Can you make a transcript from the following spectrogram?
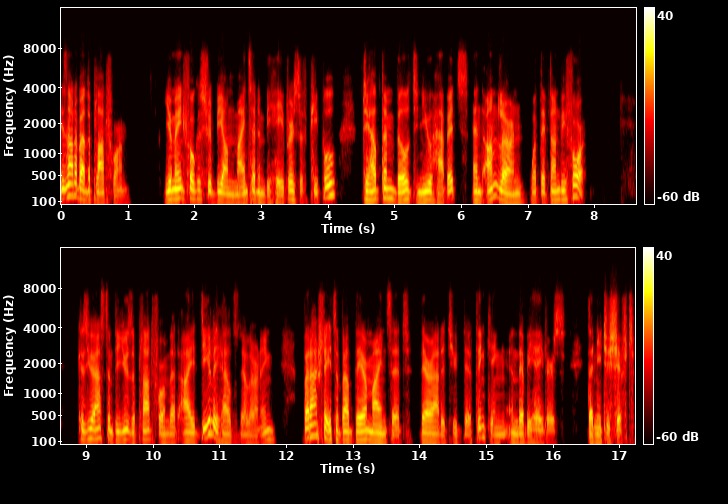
is not about the platform. Your main focus should be on mindset and behaviors of people to help them build new habits and unlearn what they've done before. Because you ask them to use a platform that ideally helps their learning, but actually it's about their mindset, their attitude, their thinking, and their behaviors that need to shift.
